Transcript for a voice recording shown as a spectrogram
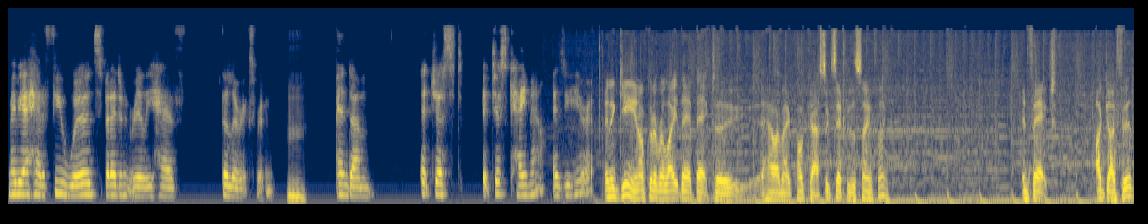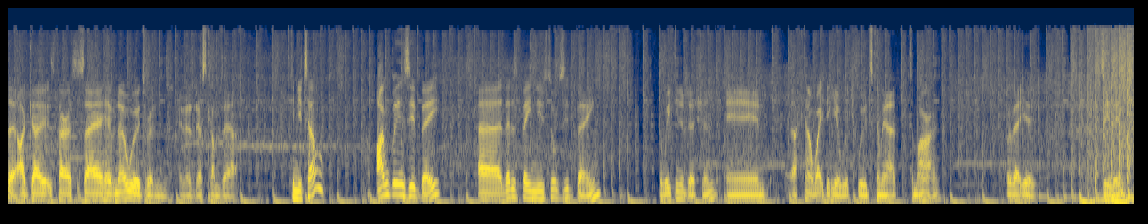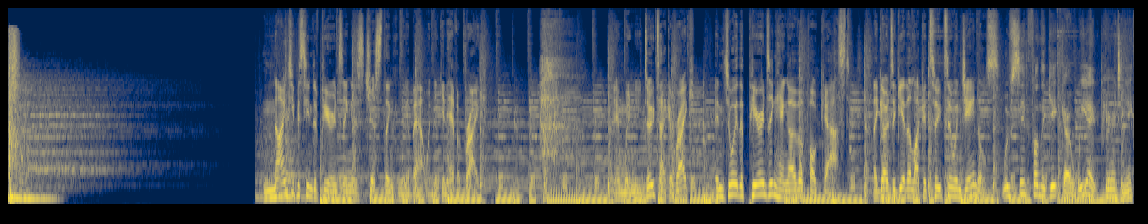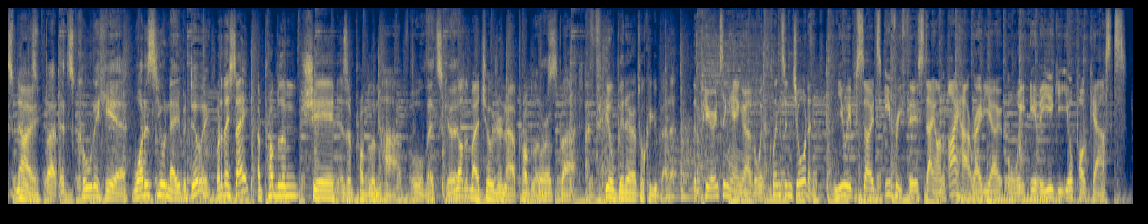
Maybe I had a few words, but I didn't really have the lyrics written, Mm. and um, it just it just came out as you hear it. And again, I've got to relate that back to how I make podcasts. Exactly the same thing. In fact, I'd go further. I'd go as far as to say I have no words written and it just comes out. Can you tell? I'm Glenn ZB. Uh, that has been News Talk ZB, the weekend edition, and I can't wait to hear which words come out tomorrow. What about you? See you then. 90% of parenting is just thinking about when you can have a break. And when you do take a break, enjoy the Parenting Hangover podcast. They go together like a tutu and jandals. We've said from the get go, we ain't parenting experts, No. but it's cool to hear what is your neighbour doing? What do they say? A problem shared is a problem halved. Oh, that's good. Not that my children are problems, a- but I feel better talking about it. The Parenting Hangover with Clinton Jordan. New episodes every Thursday on iHeartRadio or wherever you get your podcasts.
